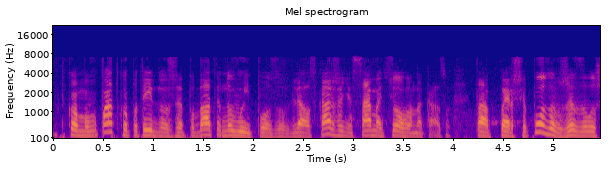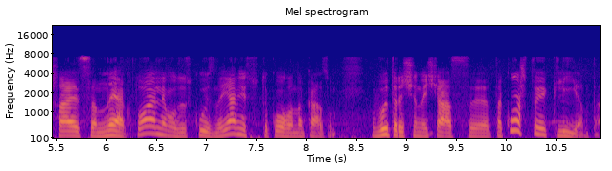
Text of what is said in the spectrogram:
У такому випадку потрібно вже подати новий позов для оскарження саме цього наказу. Та перший позов вже залишається неактуальним у зв'язку з наявністю такого наказу. Витрачений час е, та кошти клієнта.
